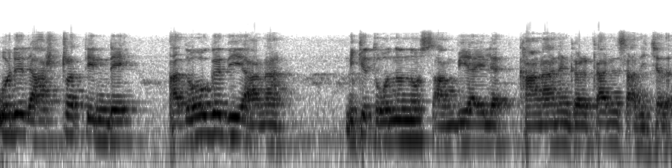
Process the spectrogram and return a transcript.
ഒരു രാഷ്ട്രത്തിന്റെ അധോഗതിയാണ് എനിക്ക് തോന്നുന്നു സാംബിയയിൽ കാണാനും കേൾക്കാനും സാധിച്ചത്.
